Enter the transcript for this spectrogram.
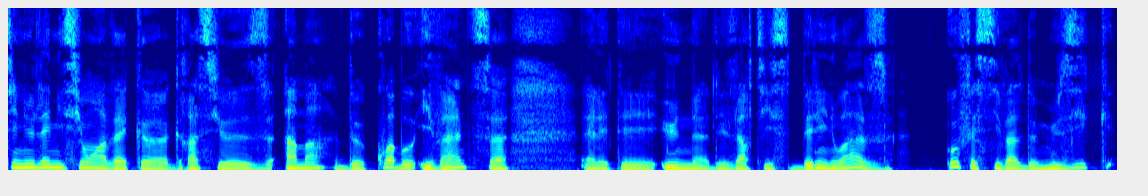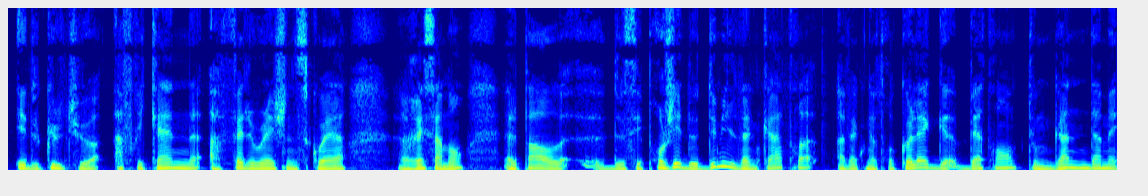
Continue l'émission avec euh, Gracieuse Ama de Quabo Events. Elle était une des artistes béninoises au Festival de musique et de culture africaine à Federation Square récemment. Elle parle de ses projets de 2024 avec notre collègue Bertrand Tungandame.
